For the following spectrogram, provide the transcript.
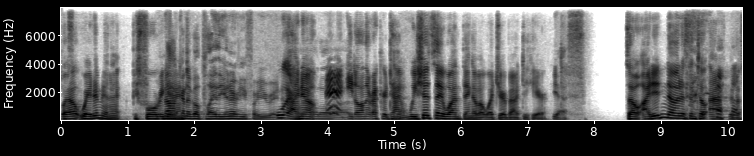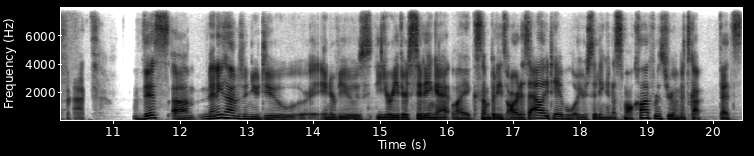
Well, wait a minute before we're we not gonna into go play the interview for you right Well, now. I know. Hold Eh, on. Needle on the record time. Yeah. We should say one thing about what you're about to hear. Yes. So I didn't notice until after the fact. This um, many times when you do interviews, you're either sitting at like somebody's artist alley table, or you're sitting in a small conference room that's got that's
